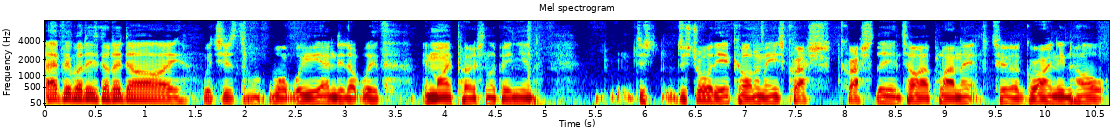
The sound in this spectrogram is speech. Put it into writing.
everybody's to die, which is what we ended up with, in my personal opinion. Just destroy the economies, crash crash the entire planet to a grinding halt,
